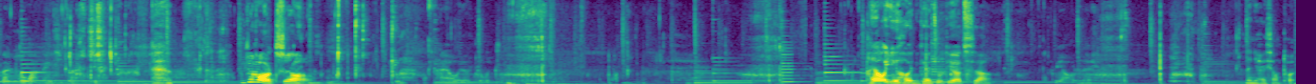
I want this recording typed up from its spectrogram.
跟这个碗没一起干净。我觉得好好吃哦。还有我有做主。还有一盒，你可以煮第二次啊。不要累，那你还想囤？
